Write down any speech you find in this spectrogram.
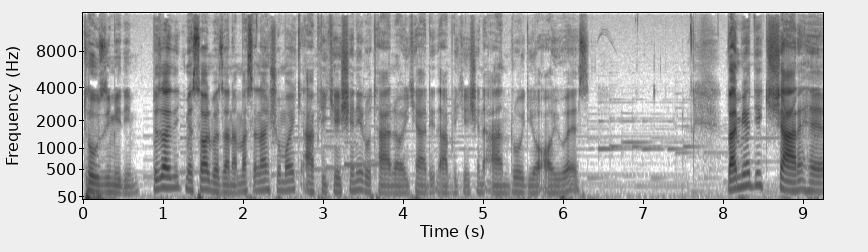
توضیح میدیم. بذارید یک مثال بزنم. مثلا شما یک اپلیکیشنی رو طراحی کردید اپلیکیشن اندروید یا iOS و میاید یک شرح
